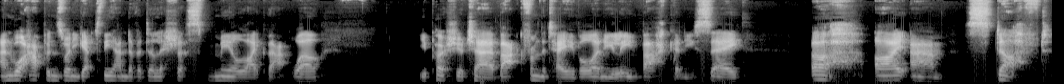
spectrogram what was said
and what happens when you get to the end of a delicious meal like that? Well, you push your chair back from the table and you lean back and you say, Ugh, I am stuffed.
